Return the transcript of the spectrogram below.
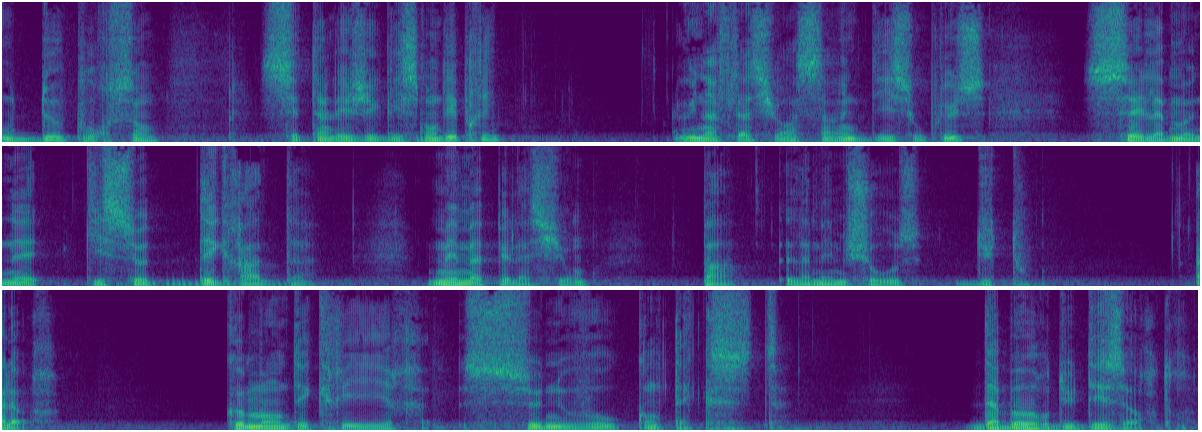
ou 2%, c'est un léger glissement des prix. Une inflation à 5, 10 ou plus, c'est la monnaie qui se dégrade. Même appellation, pas la même chose du tout. Alors, Comment décrire ce nouveau contexte? D'abord du désordre.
